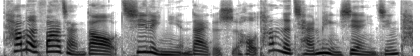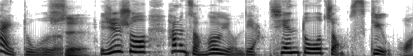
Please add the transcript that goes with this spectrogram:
他们发展到七零年代的时候，他们的产品线已经太多了。是，也就是说，他们总共有两千多种 SKU。哇。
